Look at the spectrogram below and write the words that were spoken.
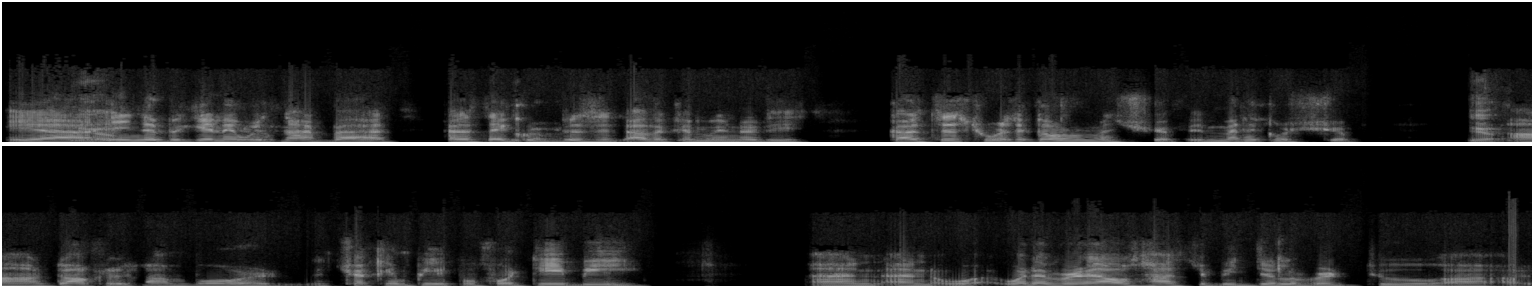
Yeah, Yeah. in the beginning it was not bad because they could Yeah. visit other communities. Because this was a government ship, a medical ship. Yeah. Uh, doctors on board, checking people for TB and and wh- whatever else has to be delivered to uh,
